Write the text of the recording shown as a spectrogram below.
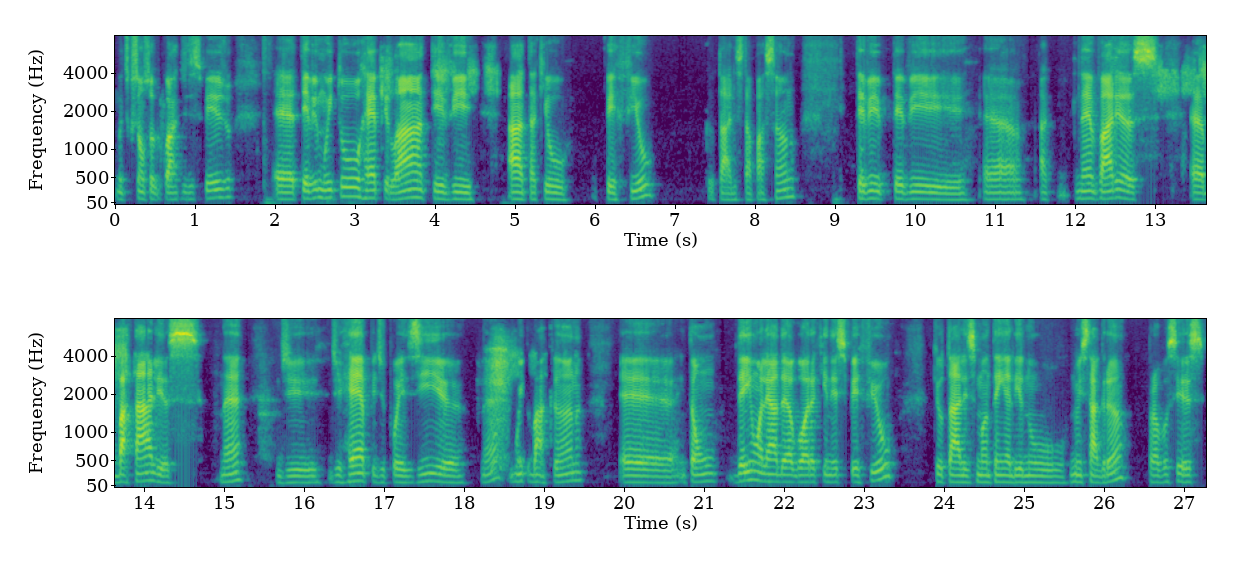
uma discussão sobre o quarto de despejo, é, teve muito rap lá, teve, ah, tá aqui o perfil que o Thales está passando. Teve, teve é, a, né, várias é, batalhas né, de, de rap, de poesia, né, muito bacana. É, então, deem uma olhada agora aqui nesse perfil que o Thales mantém ali no, no Instagram, para vocês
